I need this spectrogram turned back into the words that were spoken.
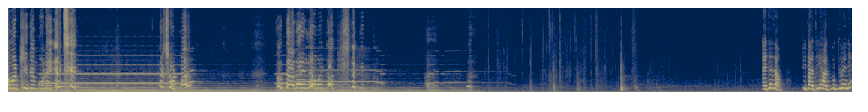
আমার খিদে মরে গেছে। আর শোন মা তোর দাদা এলে আমায় ডাকিস না কিন্তু। এই দাদা তুই তাড়াতাড়ি হাত মুখ ধুয়ে নে।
